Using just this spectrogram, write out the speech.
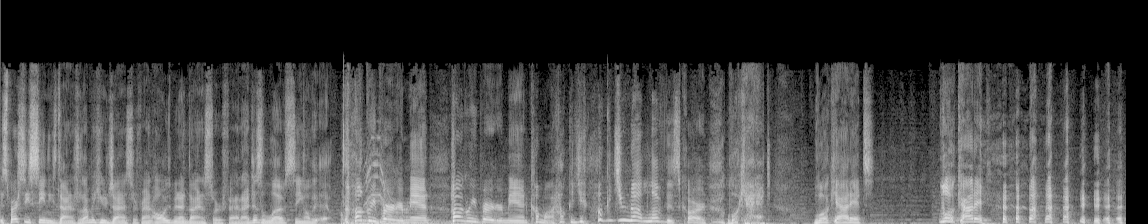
Especially seeing these dinosaurs. I'm a huge dinosaur fan. Always been a dinosaur fan. I just love seeing all the Hungry Burger, man. Hungry Burger, man. Come on. How could you how could you not love this card? Look at it. Look at it. Look at it.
